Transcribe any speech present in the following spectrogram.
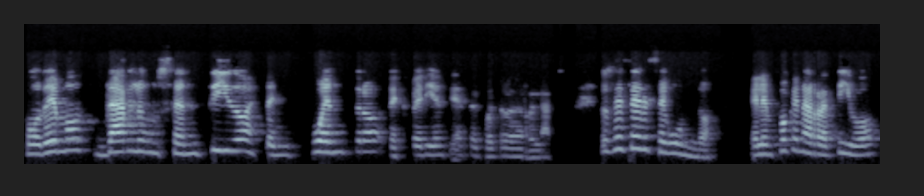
podemos darle un sentido a este encuentro de experiencia, a este encuentro de relatos. Entonces ese es el segundo. El enfoque narrativo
